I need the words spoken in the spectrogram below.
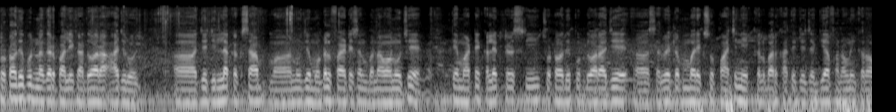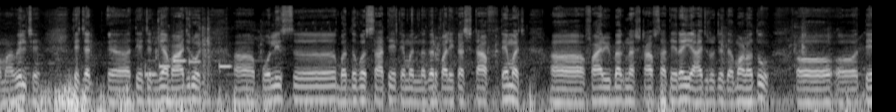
છોટાઉદેપુર નગરપાલિકા દ્વારા આજરોજ જે જિલ્લા કક્ષાનું જે મોડલ ફાયર સ્ટેશન બનાવવાનું છે, તે માટે કલેક્ટર શ્રી છોટાઉદેપુર દ્વારા જે સર્વે નંબર એકસો પાંચની એકલબાર ખાતે જે જગ્યા ફાળવણી કરવામાં આવેલ છે, તે તે જગ્યામાં આજરોજ પોલીસ બંદોબસ્ત સાથે તેમજ નગરપાલિકા સ્ટાફ તેમજ ફાયર વિભાગના સ્ટાફ સાથે રહી આજરોજ જે દબાણ હતું. તે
